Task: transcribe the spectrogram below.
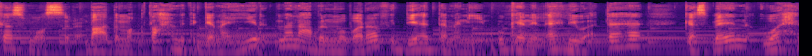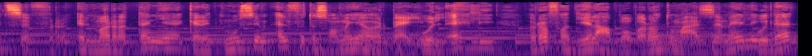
كأس مصر. بعد ما اقتحمت الجماهير ملعب المباراة في الدقيقة 80 وكان الأهلي وقتها كسبان 1-0 المرة الثانية كانت موسم 1940 والاهلي رفض يلعب مباراته مع الزمالك وده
